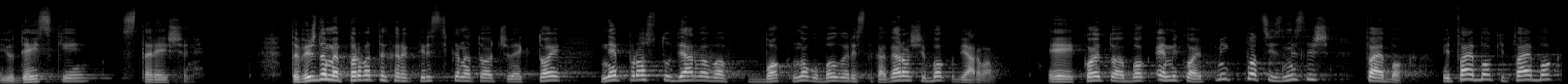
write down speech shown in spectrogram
юдейски старейшини. Да виждаме първата характеристика на този човек. Той не просто вярва в Бог, много българи са така, вярваш ли Бог? Вярвам. Е, който е Бог? Еми кой? Ми, какво си измислиш? Това е Бог. И това е Бог, и това е Бог.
